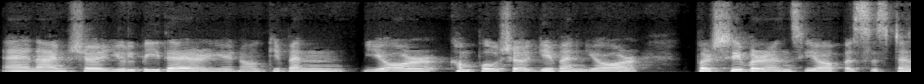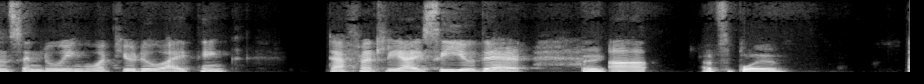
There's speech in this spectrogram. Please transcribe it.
And I'm sure you'll be there, you know, given your composure, given your perseverance, your persistence in doing what you do. I think definitely I see you there. Thank you. Uh, That's the plan.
